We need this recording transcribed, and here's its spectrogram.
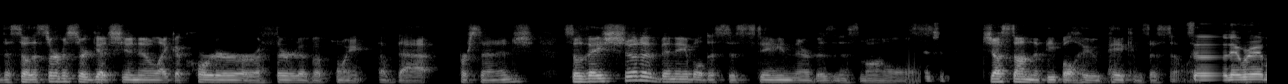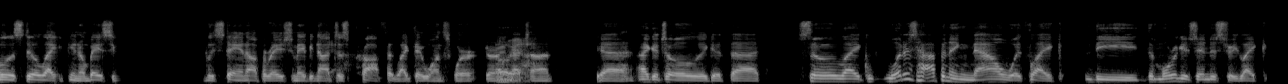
The, so the servicer gets, you know, like a quarter or a third of a point of that percentage. So they should have been able to sustain their business models just on the people who pay consistently. So they were able to still like, you know, basically stay in operation, maybe not yeah. just profit like they once were during oh, that yeah. time. Yeah, I could totally get that. So like what is happening now with like the the mortgage industry? Like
